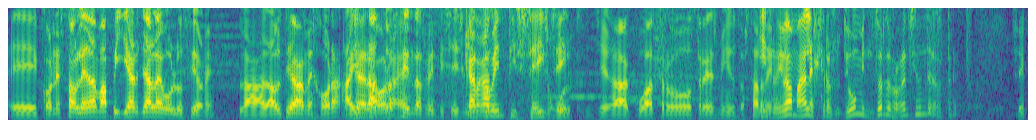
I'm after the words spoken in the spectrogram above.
eh, con esta oleada va a pillar ya la evolución, ¿eh? La, última mejora. Ahí está, 226 ¿eh? cargas. 26 sí, llega 4 o 3 minutos tarde. Y no iba mal, es que los últimos minutos de Rogan han un desastre. Sí,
